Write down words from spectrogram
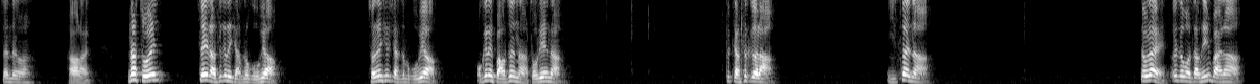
真的吗？好来，那昨天这些老师跟你讲什么股票？昨天就讲什么股票？我跟你保证啊，昨天呐，就讲这个啦，以盛啊，对不对？为什么涨停板呢？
